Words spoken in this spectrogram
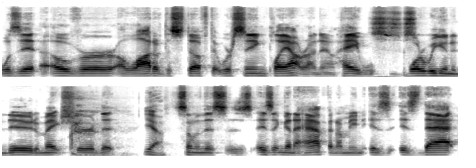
Was it over a lot of the stuff that we're seeing play out right now? Hey, what are we going to do to make sure that yeah some of this is isn't going to happen? I mean, is is that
